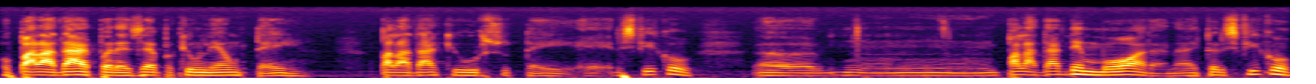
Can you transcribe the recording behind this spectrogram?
O paladar, por exemplo, que um leão tem. O paladar que o urso tem. É, eles ficam. Uh, um paladar demora, né? Então eles ficam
